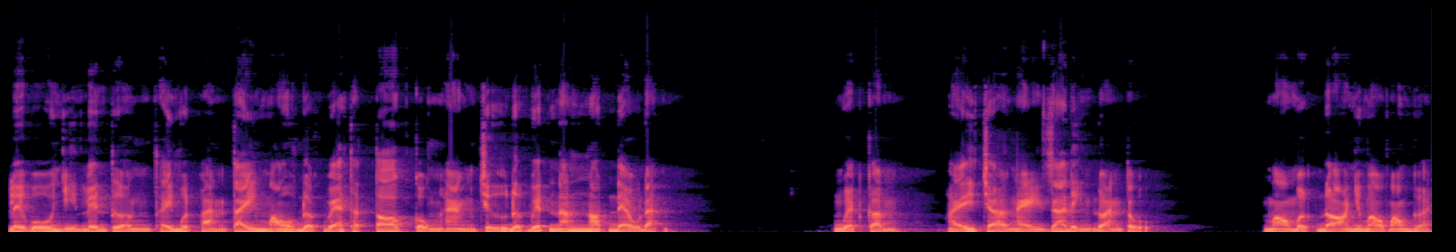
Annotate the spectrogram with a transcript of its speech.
Lê Vũ nhìn lên tường thấy một bàn tay máu được vẽ thật to cùng hàng chữ được viết nắn nót đều đặn. Nguyệt cầm, hãy chờ ngày gia đình đoàn tụ. Màu mực đỏ như màu máu người.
